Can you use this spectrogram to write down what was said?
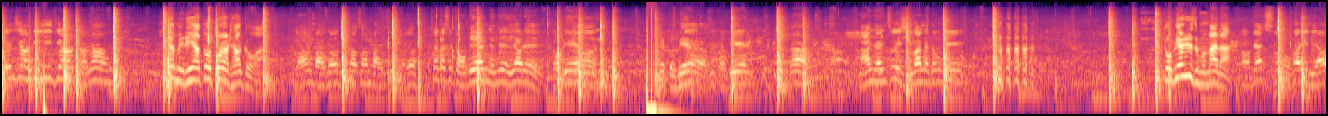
天下第一家咋样？要每天要剁多少条狗啊？两百多只到三百只左右。这个是狗鞭，人家也要的狗鞭。哦这狗这鞭，是狗鞭，啊，男人最喜欢的东西。狗鞭是怎么卖的？狗鞭十五块一条，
